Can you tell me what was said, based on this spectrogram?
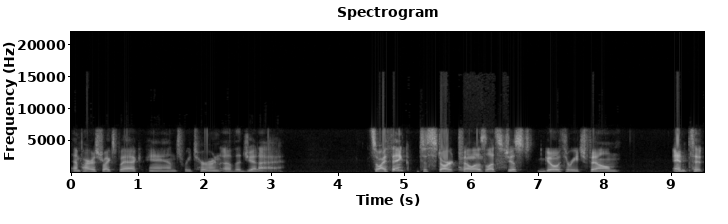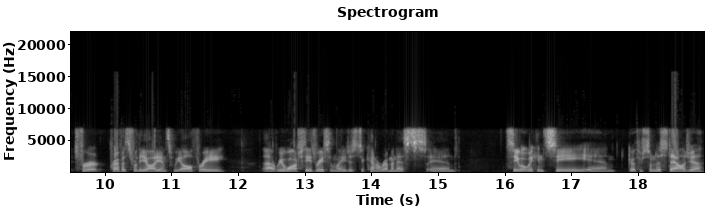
Empire Strikes Back, and Return of the Jedi. So I think to start, fellas, let's just go through each film and to for preface for the audience, we all three uh, rewatched these recently just to kind of reminisce and see what we can see and go through some nostalgia.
